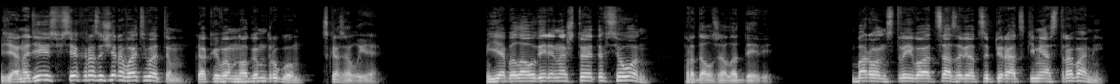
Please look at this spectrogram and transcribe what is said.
«Я надеюсь всех разочаровать в этом, как и во многом другом», — сказал я. «Я была уверена, что это все он», — продолжала Дэви. «Баронство его отца зовется Пиратскими островами.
